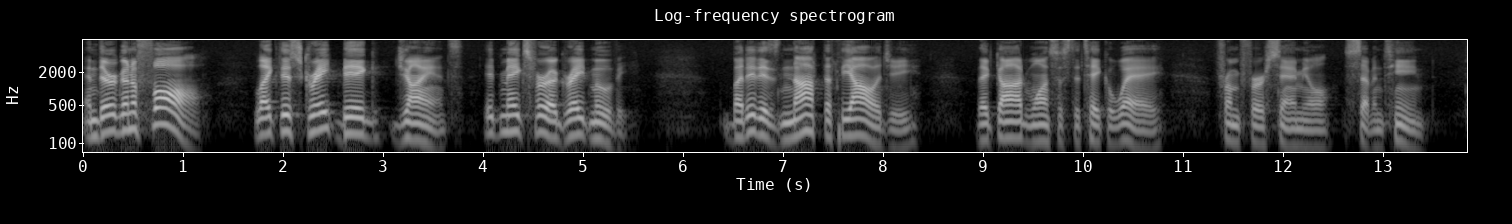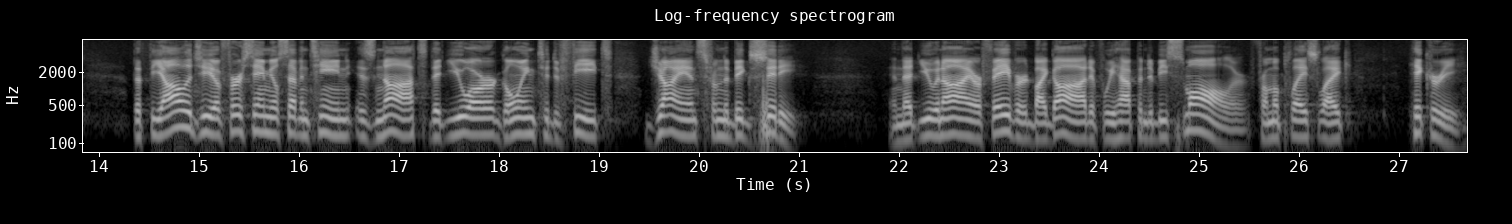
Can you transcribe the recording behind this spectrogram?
and they're going to fall like this great big giant. It makes for a great movie. But it is not the theology that God wants us to take away from 1 Samuel 17. The theology of 1 Samuel 17 is not that you are going to defeat giants from the big city and that you and I are favored by God if we happen to be small or from a place like Hickory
